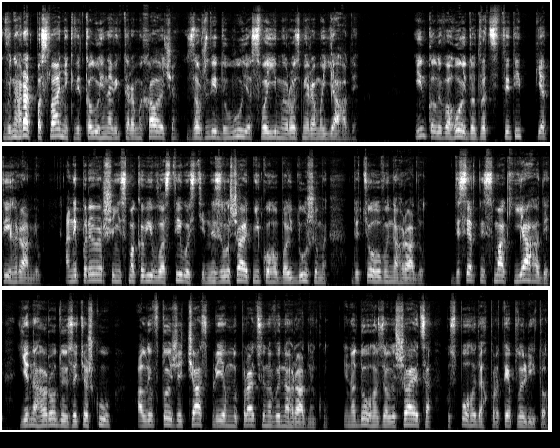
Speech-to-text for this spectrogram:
Виноград посланник від Калугіна Віктора Михайловича завжди дивує своїми розмірами ягоди, інколи вагою до 25 грамів, а неперевершені смакові властивості не залишають нікого байдужими до цього винограду. Десертний смак ягоди є нагородою за тяжку, але в той же час приємну працю на винограднику і надовго залишається у спогадах про тепле літо.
